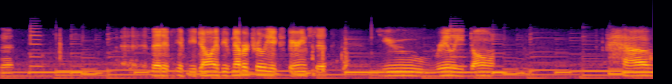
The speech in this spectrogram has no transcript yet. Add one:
that that if if you don't if you've never truly experienced it, you really don't have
